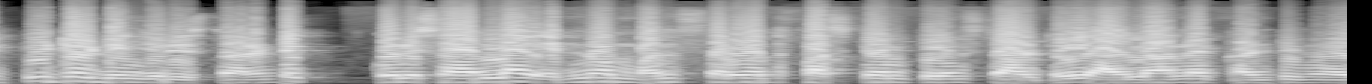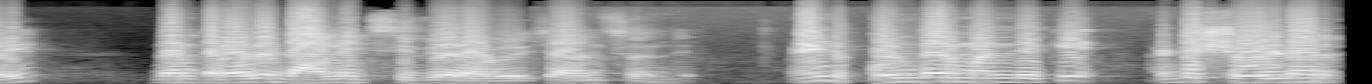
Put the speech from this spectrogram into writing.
రిపీటెడ్ ఇంజరీస్ అంటే కొన్నిసార్లు ఎన్నో మంత్స్ తర్వాత ఫస్ట్ టైం పెయిన్ స్టార్ట్ అయ్యి అలానే కంటిన్యూ అయ్యి దాని తర్వాత డామేజ్ సివియర్ అయ్యే ఛాన్స్ ఉంది. అండ్ కొందరు మందికి అంటే షోల్డర్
